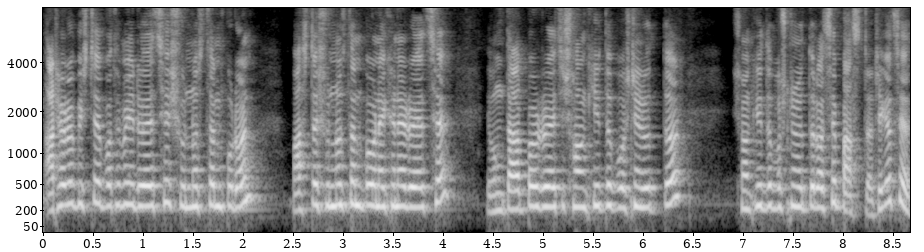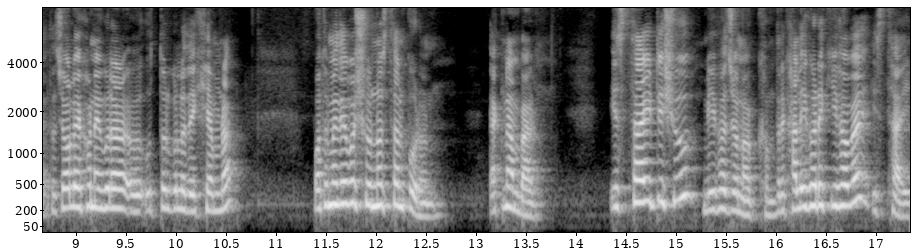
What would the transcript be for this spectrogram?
আঠারো পৃষ্ঠায় প্রথমেই রয়েছে শূন্যস্থান পূরণ। পাঁচটা শূন্যস্থান পূরণ এখানে রয়েছে এবং তারপর রয়েছে সংক্ষিপ্ত প্রশ্নের উত্তর। সংক্ষিপ্ত প্রশ্নের উত্তর আছে পাঁচটা, ঠিক আছে? তো চলো এখন এগুলার উত্তরগুলো দেখি আমরা। প্রথমে দেবো শূন্যস্থান পূরণ। এক নাম্বার, স্থায়ী টিস্যু বিভাজন অক্ষম। তাহলে খালি ঘরে কী হবে? স্থায়ী।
